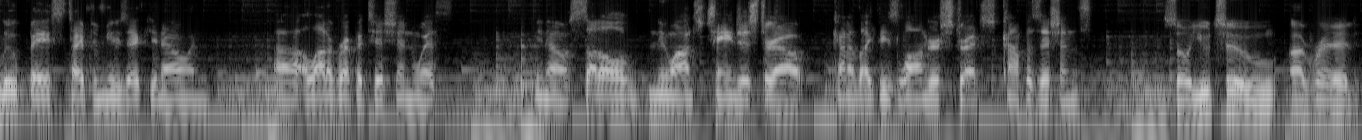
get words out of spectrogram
loop based type of music, you know, and uh, a lot of repetition with you know subtle nuanced changes throughout, kind of like these longer stretch compositions. So, you two, I've read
